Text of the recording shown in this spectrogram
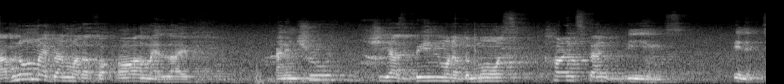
I've known my grandmother for all my life, and in truth, she has been one of the most constant beings in it,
